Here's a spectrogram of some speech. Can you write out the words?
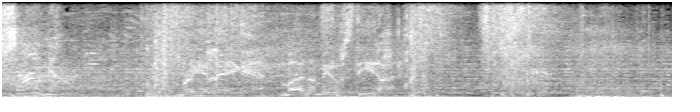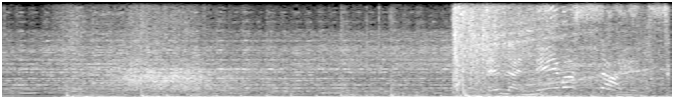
You shine. Break a leg. Mine are made of steel. The name of science.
